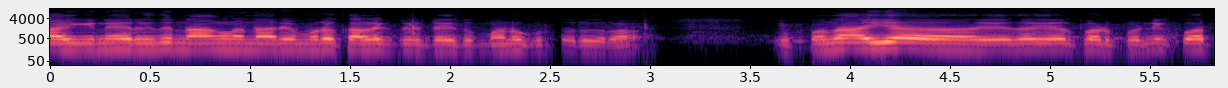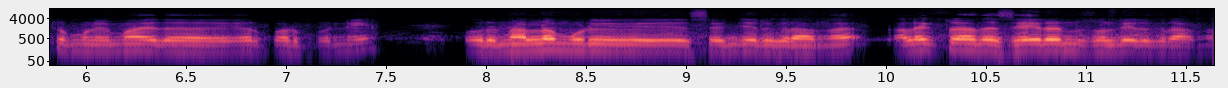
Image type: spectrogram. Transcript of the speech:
ஆகினே இருக்குது. நாங்களும் நிறைய முறை கலெக்டர்கிட்ட இது மனு கொடுத்துருக்குறோம். இப்போ தான் ஐயா ஏதோ ஏற்பாடு பண்ணி கோர்ட்டு மூலிமா இதை ஏற்பாடு பண்ணி ஒரு நல்ல முடிவு செஞ்சுருக்கிறாங்க. கலெக்டர் அதை செய்கிறேன்னு சொல்லியிருக்கிறாங்க.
